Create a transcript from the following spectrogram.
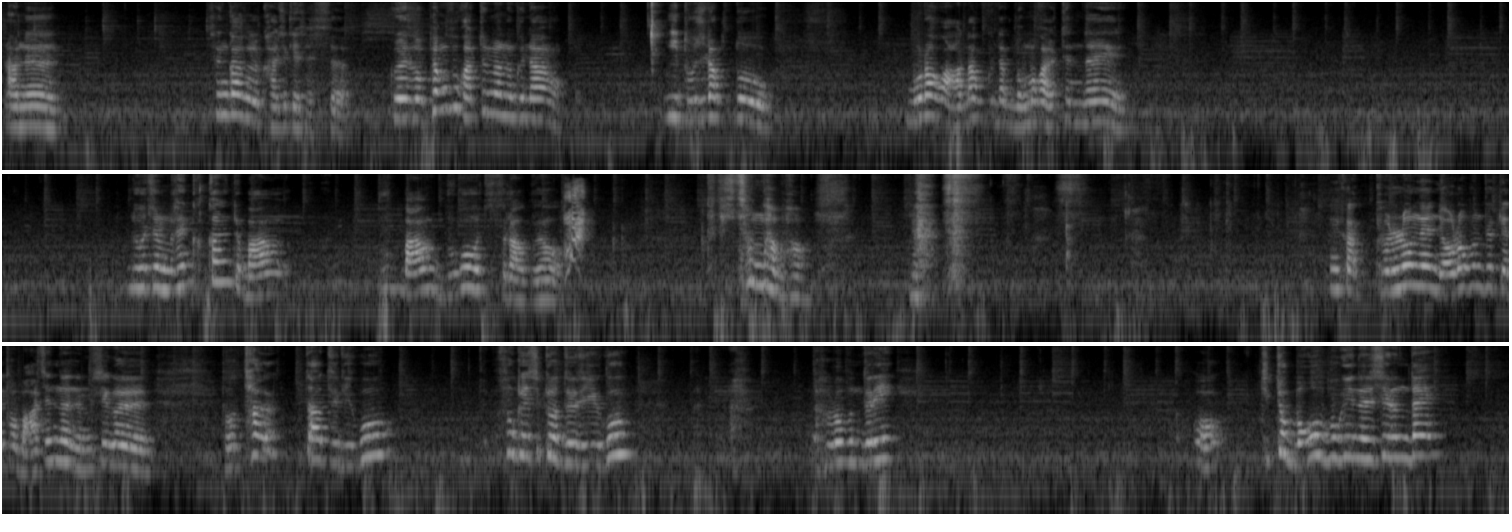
라는 생각을 가지게 됐어요. 그래서 평소 같으면은 그냥 이 도시락도 뭐라고 안 하고 그냥 넘어갈 텐데 요즘 생각하는 게 마음 무, 마음이 무거워지더라고요. 미쳤나봐. 그러니까 결론은 여러분들께 더 맛있는 음식을 더 찾아드리고 소개시켜드리고 여러분들이 어 직접 먹어보기는 싫은데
